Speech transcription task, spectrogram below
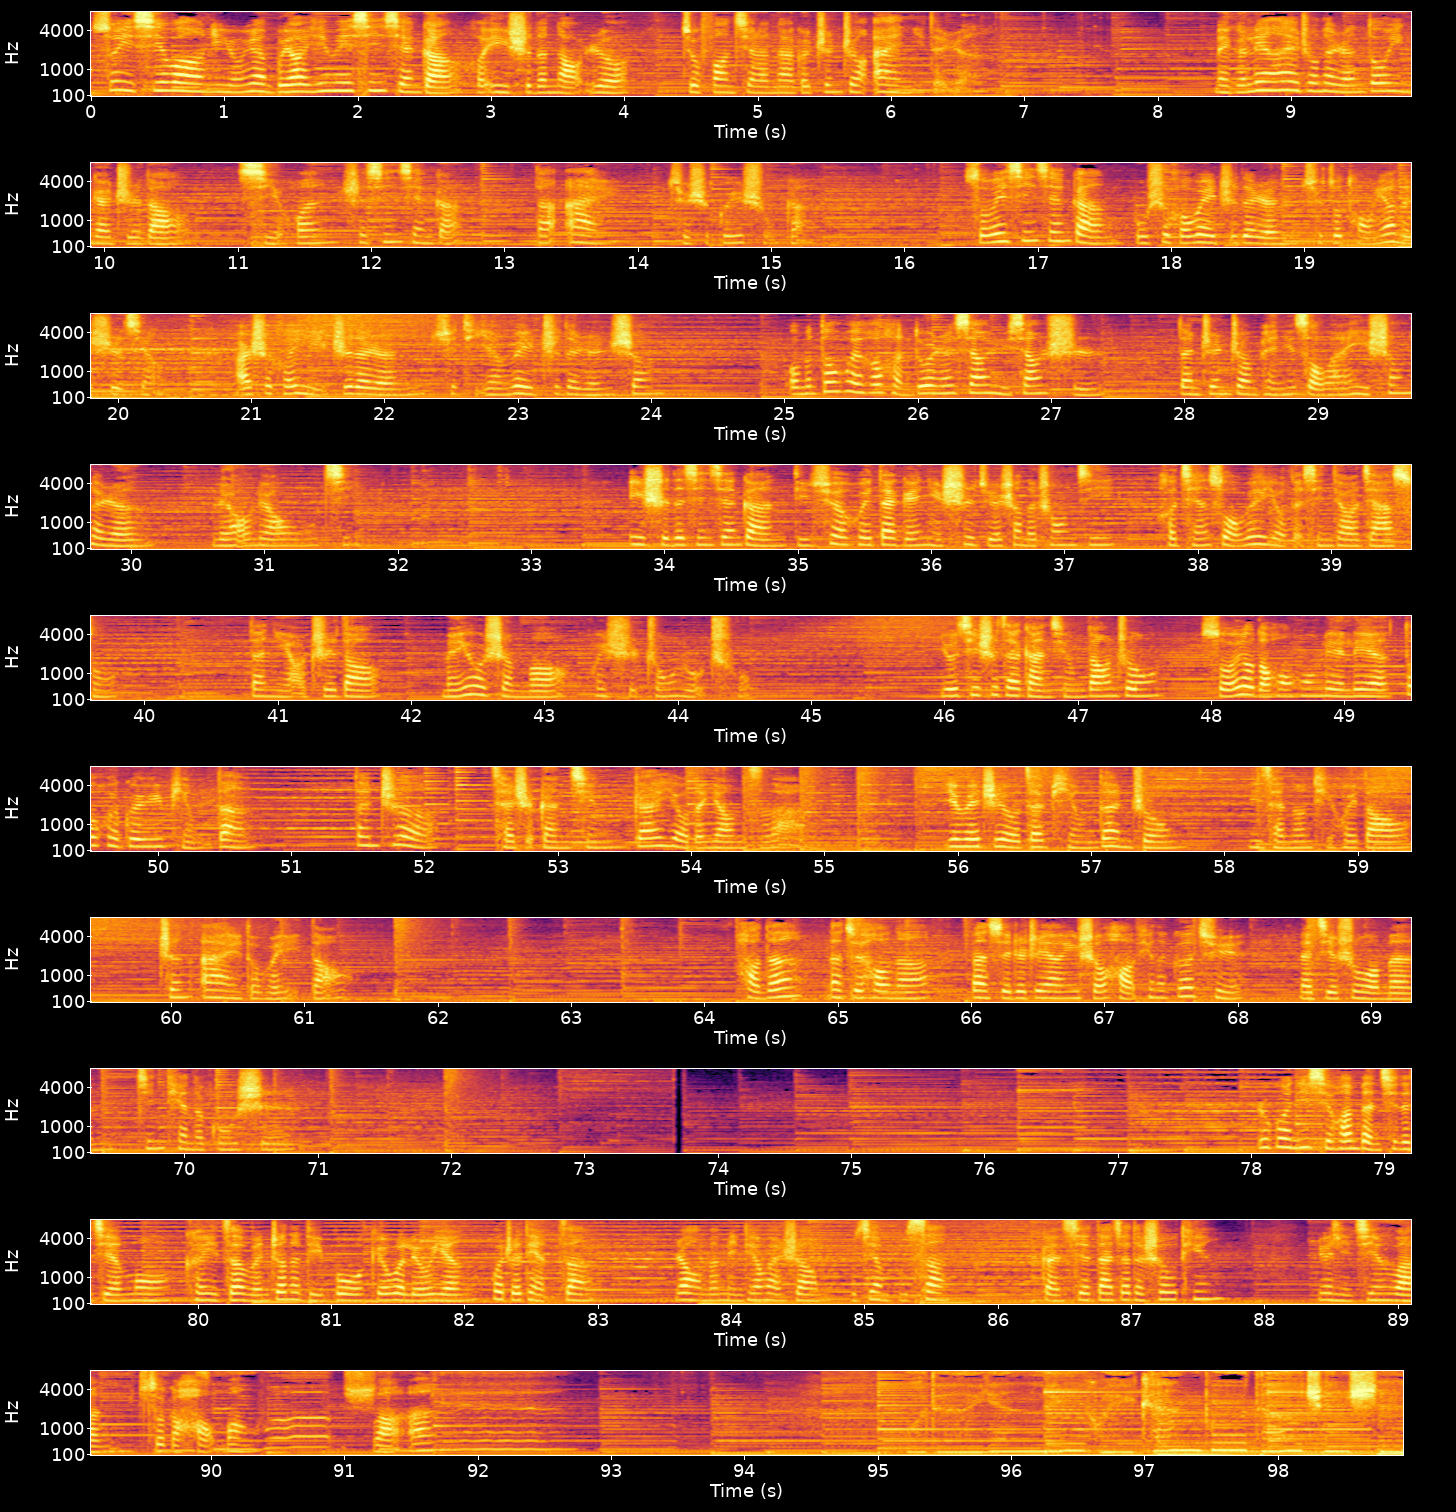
所以，希望你永远不要因为新鲜感和一时的脑热。就放弃了那个真正爱你的人。每个恋爱中的人都应该知道，喜欢是新鲜感，但爱却是归属感。所谓新鲜感，不是和未知的人去做同样的事情，而是和已知的人去体验未知的人生。我们都会和很多人相遇相识，但真正陪你走完一生的人，寥寥无几。一时的新鲜感的确会带给你视觉上的冲击和前所未有的心跳加速，但你要知道，没有什么会始终如初。尤其是在感情当中，所有的轰轰烈烈都会归于平淡，但这才是感情该有的样子啊！因为只有在平淡中，你才能体会到真爱的味道。好的，那最后呢，伴随着这样一首好听的歌曲，来结束我们今天的故事。如果你喜欢本期的节目，可以在文章的底部给我留言或者点赞，让我们明天晚上不见不散。感谢大家的收听，愿你今晚做个好梦，晚安。全世界，而你的眼睛是。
